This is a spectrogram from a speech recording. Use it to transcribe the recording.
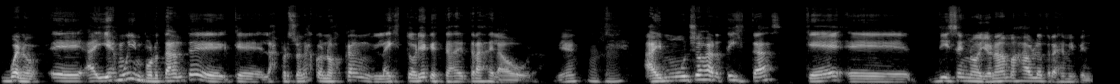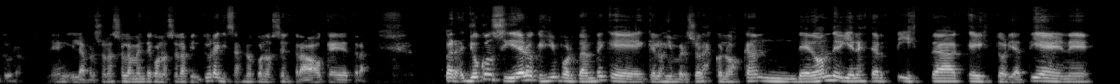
Bueno, eh, ahí es muy importante que las personas conozcan la historia que está detrás de la obra. Bien, hay muchos artistas que eh, dicen, no, yo nada más hablo a través de mi pintura y la persona solamente conoce la pintura, quizás no conoce el trabajo que hay detrás. Pero yo considero que es importante que, los inversores conozcan de dónde viene este artista, qué historia tiene,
